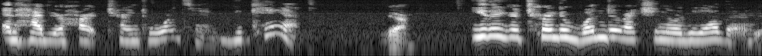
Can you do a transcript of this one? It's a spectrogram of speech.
and have your heart turned towards Him? You can't. Yeah. Either you're turned in one direction or the other. Yeah.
